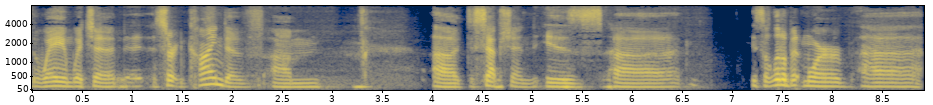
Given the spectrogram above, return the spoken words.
the way in which a, a certain kind of um, uh, deception is uh, is a little bit more. Uh,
